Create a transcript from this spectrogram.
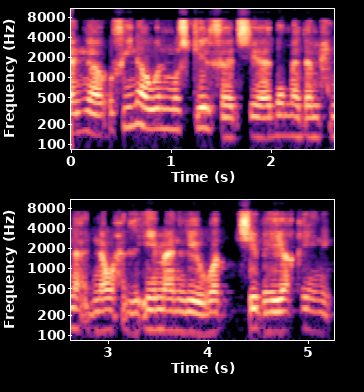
انه فينا هو المشكل في هذا الشيء هذا مادام حنا عندنا واحد الإيمان اللي هو شبه يقيني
